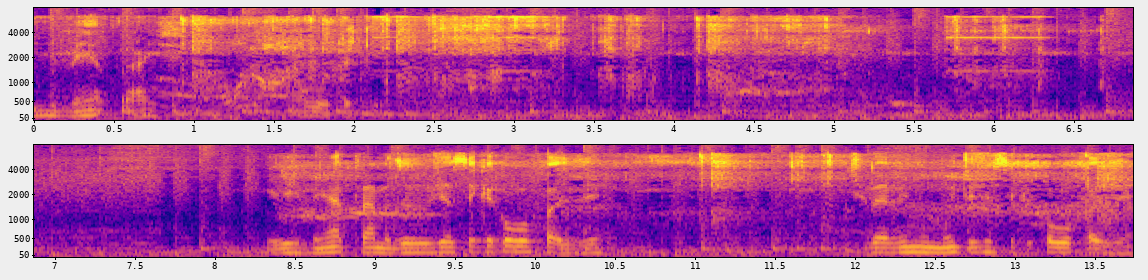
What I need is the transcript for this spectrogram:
Vem atrás. A outra aqui. Eles vêm atrás, mas eu já sei o que, é que eu vou fazer. Se estiver vindo muito, eu já sei o que, é que eu vou fazer.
